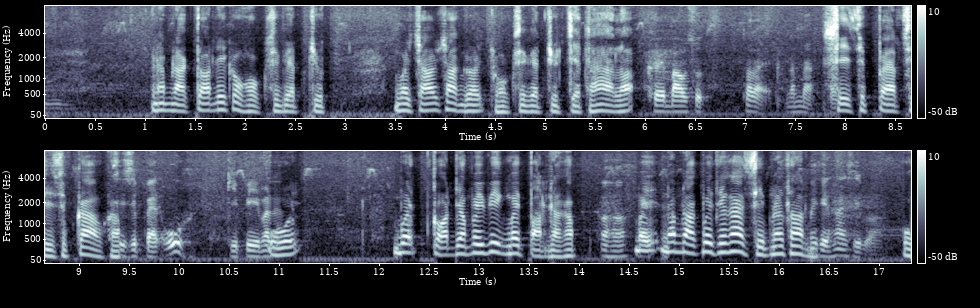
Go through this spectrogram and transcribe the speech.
มน้ำหนักตอนนี้ก็หกสิบเอ็ดจุดเมื่อเช้าช่างก็หกสิบเอ็ดจุดเจ็ดห้าแล้วเคยเบาสุดเท่าไหร่ น้ำหนักสี่สิบแปดสี่สิบเก้าครับสี่สิบแปดอู้กี่ปีมาแล้วโอ้ย เมื่อก่อนยังไม่วิ่งไม่ปั่นนะครับ อ่าฮะไม่น้ำหนักไม่ถึงห้าสิบนะท่าน ไม่ถึงห้าสิบหรอ โอ้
